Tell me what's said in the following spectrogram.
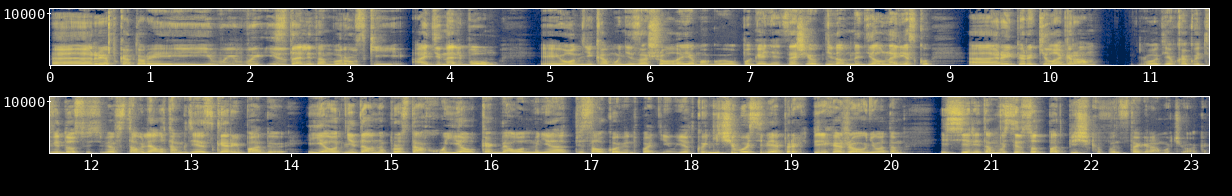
э, рэп, который вы, вы издали там русский один альбом, и он никому не зашел, а я могу его погонять. Знаешь, я вот недавно делал нарезку э, рэпера Килограмм, вот, я в какой-то видос у себя вставлял, там, где я с горы падаю. И я вот недавно просто охуел, когда он мне отписал коммент под ним. Я такой, ничего себе, я пере- перехожу, а у него там из серии там 800 подписчиков в Инстаграм у чувака.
